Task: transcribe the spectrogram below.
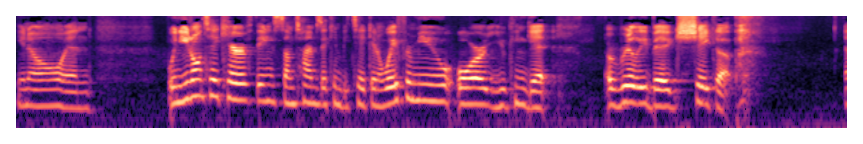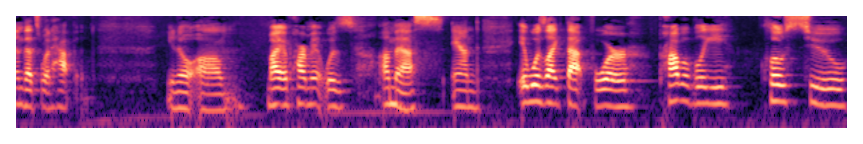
you know, and when you don't take care of things, sometimes it can be taken away from you or you can get a really big shakeup. And that's what happened. You know, um, my apartment was a mess and it was like that for probably close to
